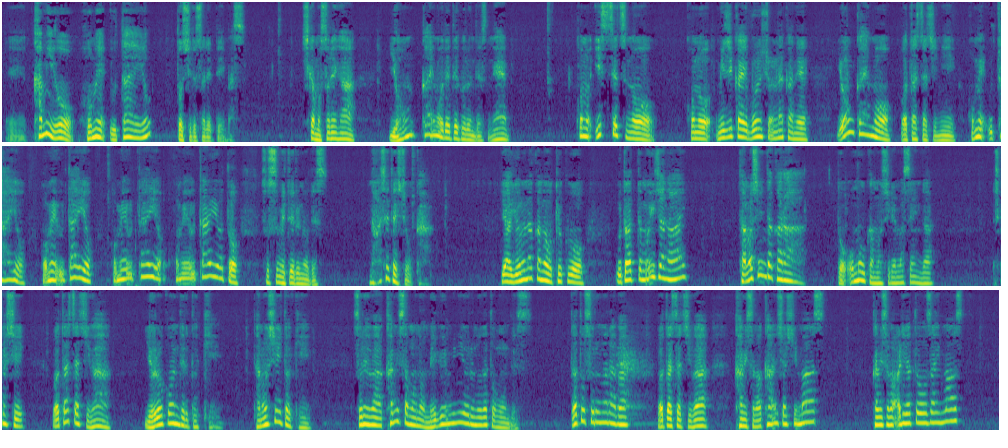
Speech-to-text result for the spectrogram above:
え、神を褒め歌えよと記されています。しかもそれが4回も出てくるんですね。この一節のこの短い文章の中で、4回も私たちに褒め歌えよ、褒め歌えよ、褒め歌えよ、褒め歌えよと進めているのです。なぜでしょうか？いや、世の中の曲を歌ってもいいじゃない？楽しいんだからと思うかもしれませんが、しかし、私たちが喜んでるとき、楽しいとき、それは神様の恵みによるのだと思うんです。だとするならば、私たちは神様感謝します。神様ありがとうございます。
